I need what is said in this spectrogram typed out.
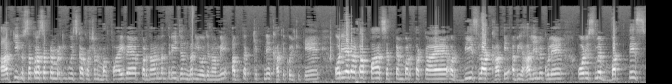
आज की 17 सितंबर की क्विज का क्वेश्चन नंबर फाइव है, प्रधानमंत्री जन धन योजना में अब तक कितने खाते खुल चुके हैं? और यह डाटा 5 सितंबर तक का है और 20 लाख खाते अभी हाल ही में खुले हैं और इसमें बत्तीस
